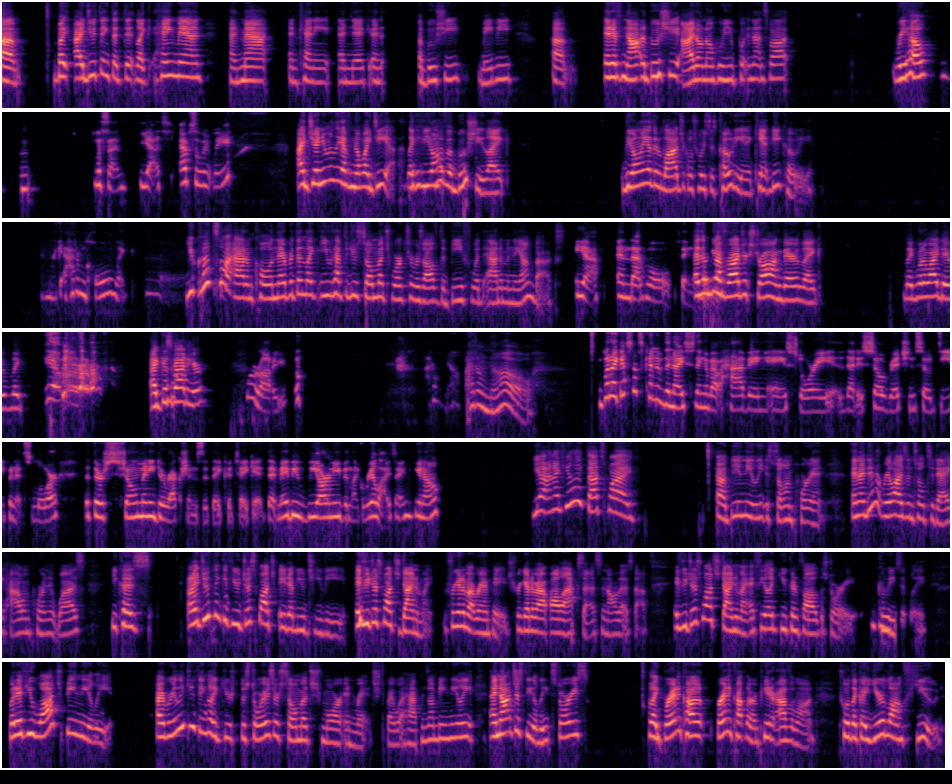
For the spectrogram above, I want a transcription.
Um, but I do think that the, like Hangman and Matt and Kenny and Nick and Ibushi, maybe. Um, and if not Ibushi, I don't know who you put in that spot. Riho. Mm. Listen, yes, absolutely. I genuinely have no idea. Like, if you don't have Ibushi, like, the only other logical choice is Cody, and it can't be Cody. And like Adam Cole, like uh, you could slot Adam Cole in there, but then like you'd have to do so much work to resolve the beef with Adam and the Young Bucks. Yeah, and that whole thing. And then you have Roderick Strong there, like, like what do I do? Like, yeah, I just got here. Poor Roddy. I don't know. I don't know. But I guess that's kind of the nice thing about having a story that is so rich and so deep in its lore that there's so many directions that they could take it that maybe we aren't even like realizing, you know? Yeah, and I feel like that's why uh, being the elite is so important. And I didn't realize until today how important it was because I do think if you just watch AWTV, if you just watch Dynamite, forget about Rampage, forget about All Access and all that stuff. If you just watch Dynamite, I feel like you can follow the story mm-hmm. cohesively. But if you watch Being the Elite, I really do think like your the stories are so much more enriched by what happens on Being the Elite, and not just the elite stories. Like Brandon Cut- Brandon Cutler and Peter Avalon toward like a year long feud,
